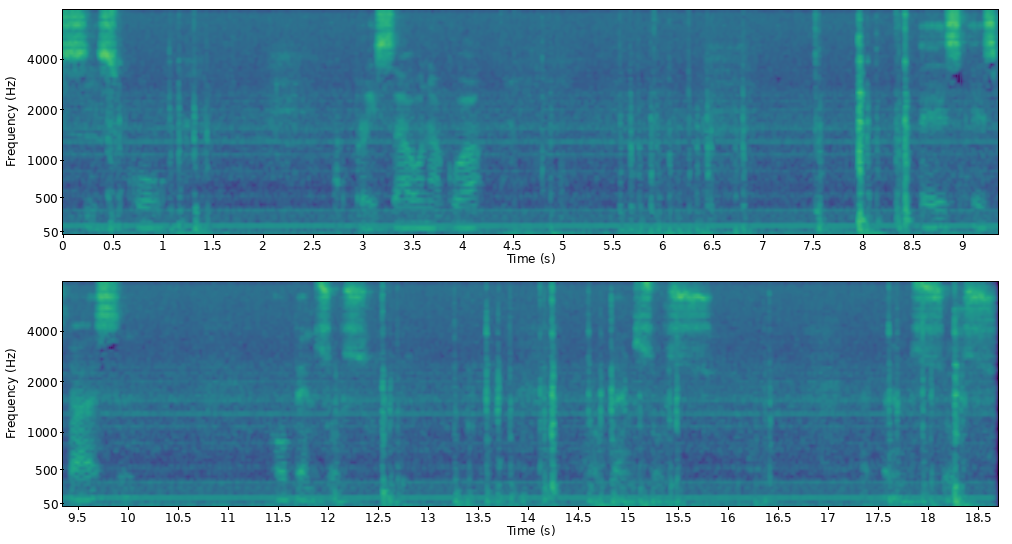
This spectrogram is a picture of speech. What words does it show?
Cisco. Après ça, on a quoi Espace open source. Open source. Open source.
